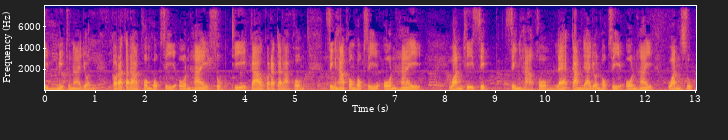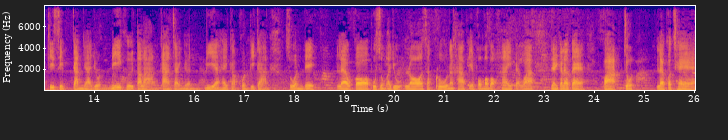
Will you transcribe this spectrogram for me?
10 มิถุนายน กรกฎาคม 64 โอนให้ศุกที่ 9 กรกฎาคม สิงหาคม 64 โอนให้ วันที่ 10 สิงหาคม และกันยายน 64 โอนให้วันศุกร์ที่ 10 กันยายน นี่คือตารางการจ่ายเงินเบี้ยให้กับคนพิการ ส่วนเด็กแล้วก็ผู้สูงอายุรอสักครู่นะครับ เดี๋ยวผมมาบอกให้แต่ว่ายังไงก็แล้วแต่ฝากจดแล้วก็แชร์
